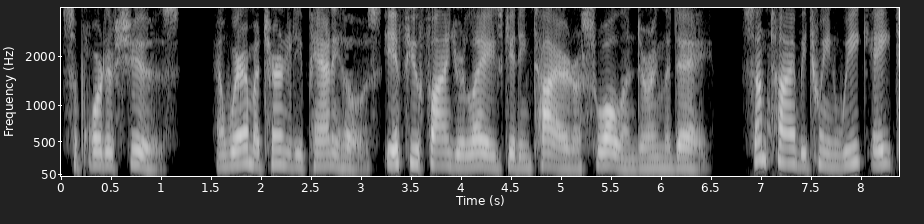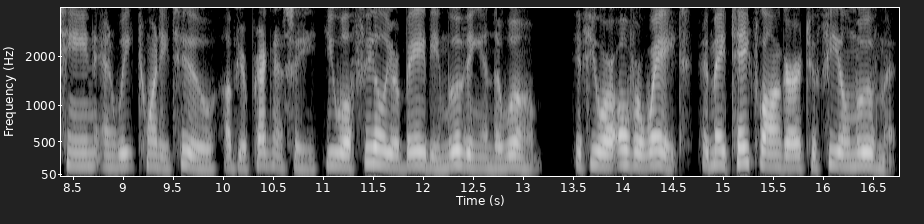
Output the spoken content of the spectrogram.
supportive shoes and wear maternity pantyhose if you find your legs getting tired or swollen during the day. Sometime between week 18 and week 22 of your pregnancy, you will feel your baby moving in the womb. If you are overweight, it may take longer to feel movement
